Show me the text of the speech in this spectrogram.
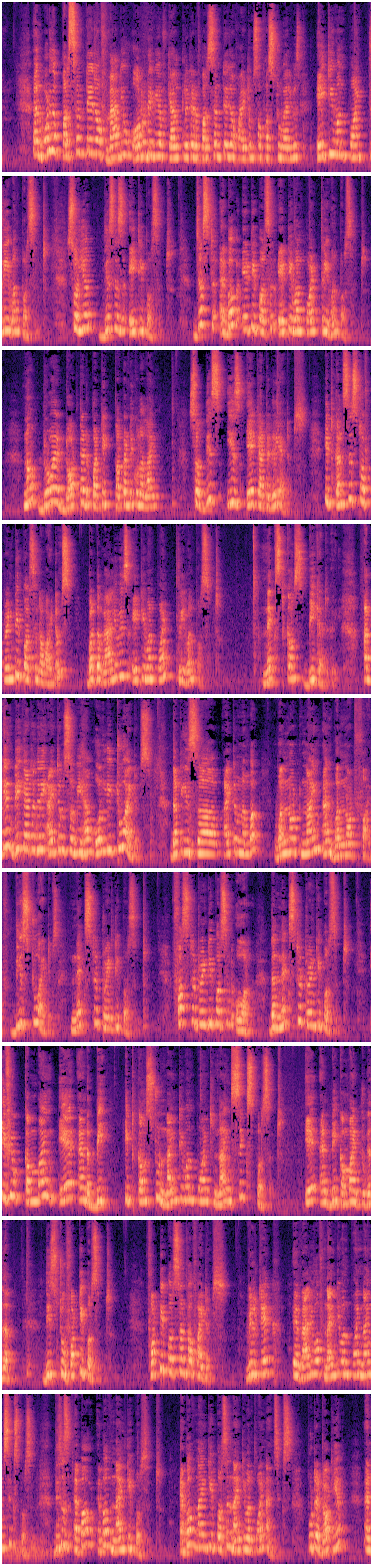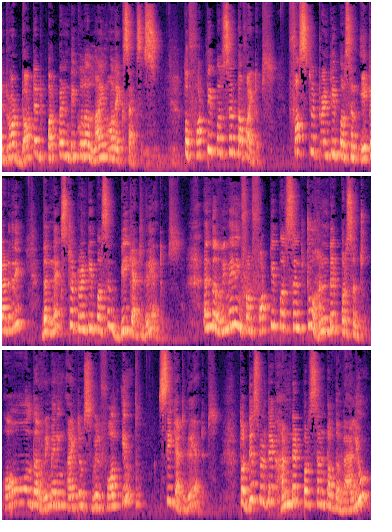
And what is the percentage of value? Already we have calculated a percentage of items of first two values 81.31%. So here this is 80%. Just above 80%, 81.31%. Now draw a dotted perpendicular line. So this is A category items. It consists of 20% of items but the value is 81.31%. Next comes B category. Again B category items so we have only two items. That is uh, item number 109 and 105 these two items next 20% first 20% or the next 20% if you combine A and B it comes to 91.96% A and B combined together these two 40%. 40% of items will take a value of 91.96%. This is above, above 90%. Above 90%, 91.96. Put a dot here and draw dotted perpendicular line on x-axis. So 40% of items, first 20% A category, the next 20% B category items. And the remaining from 40% to 100%, all the remaining items will fall in C category items. So this will take 100% of the value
